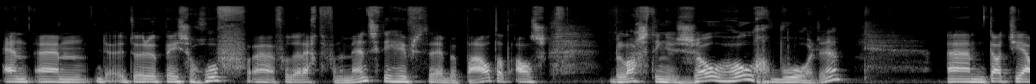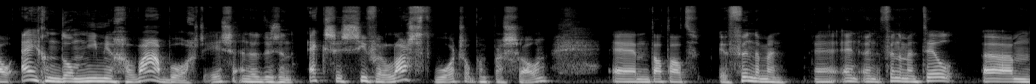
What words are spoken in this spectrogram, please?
En ehm, de, het Europese Hof voor de Rechten van de Mens die heeft bepaald dat als belastingen zo hoog worden. Ehm, dat jouw eigendom niet meer gewaarborgd is en er dus een excessieve last wordt op een persoon, ehm, dat dat een, fundament, eh, een, een fundamenteel ehm,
